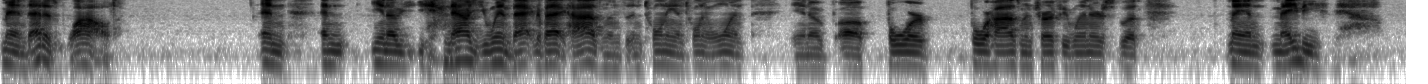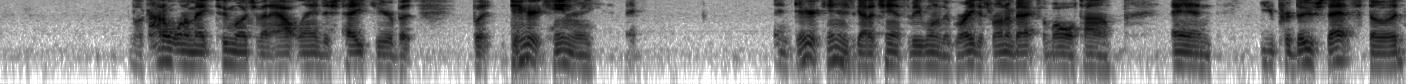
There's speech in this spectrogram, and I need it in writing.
man, that is wild. And and you know now you win back to back Heisman's in twenty and twenty one. You know, uh, four four Heisman Trophy winners, but man, maybe. Look, I don't want to make too much of an outlandish take here, but but Derrick Henry and Derrick Henry's got a chance to be one of the greatest running backs of all time. And you produce that stud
